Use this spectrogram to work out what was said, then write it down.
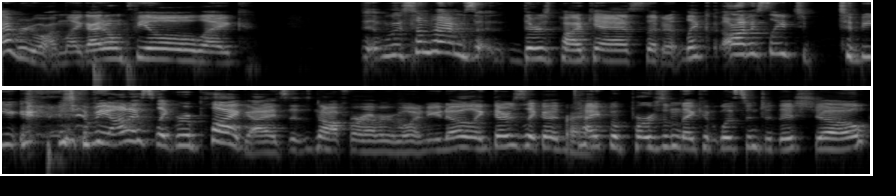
everyone. Like, I don't feel like sometimes there's podcasts that are like honestly to, to be to be honest like reply guys is not for everyone you know like there's like a Right. type of person that can listen to this show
